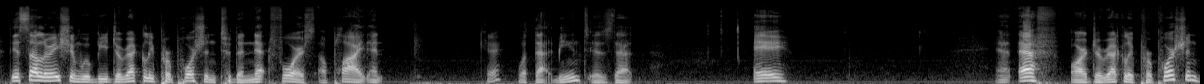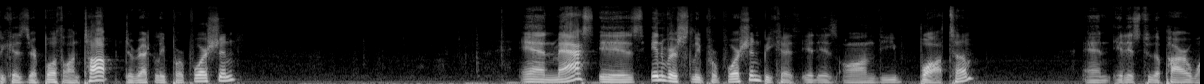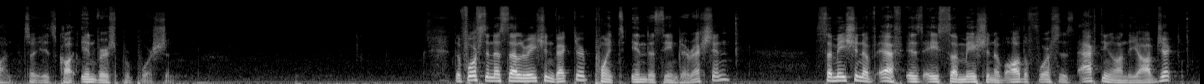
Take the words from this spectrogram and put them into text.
The acceleration will be directly proportioned to the net force applied and okay what that means is that A and F are directly proportional because they're both on top directly proportional and mass is inversely proportional because it is on the bottom and it is to the power 1 so it's called inverse proportion. The force and acceleration vector point in the same direction summation of f is a summation of all the forces acting on the object.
